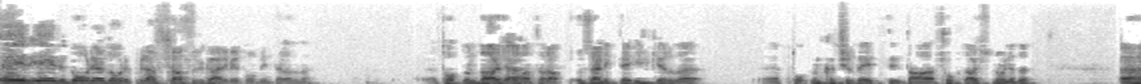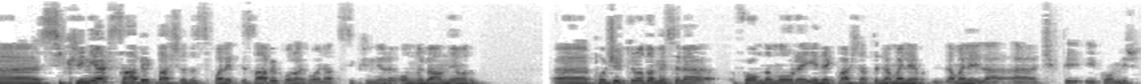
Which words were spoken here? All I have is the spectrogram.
E, Eğri eğri doğruya doğru biraz şanslı bir galibiyet oldu Inter adına. E, Tottenham daha üst Ya. olan taraftı. Özellikle ilk yarıda e, Tottenham kaçırdı etti. Daha çok daha üstün oynadı. E, Skriniar sağ başladı. Spalletti sağ bek olarak oynattı Skriniar'ı. Onu bir anlayamadım. E, Pochettino da mesela formda Mourinho'ya yedek başlattı. Lamela Lamela ile e, çıktı ilk 11.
